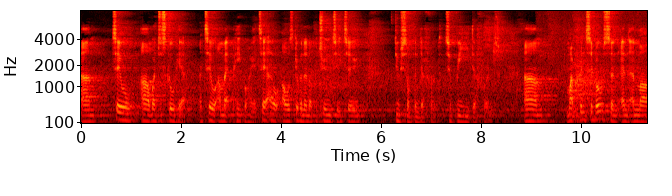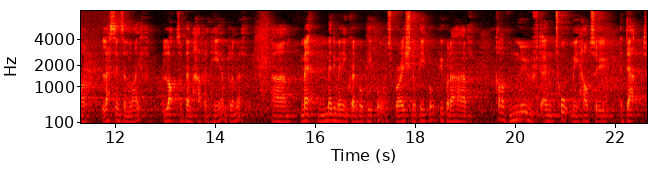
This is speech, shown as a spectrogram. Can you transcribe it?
um, till I went to school here, until I met people here, till I, I was given an opportunity to do something different, to be different. Um, my principles and, and, and my lessons in life lots of them happen here in Plymouth. Um, met many, many incredible people, inspirational people, people that have kind of moved and taught me how to adapt.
